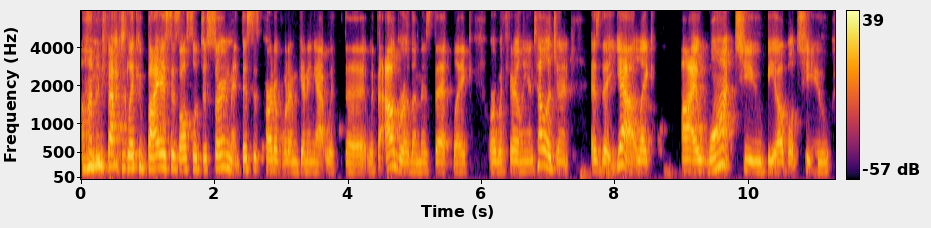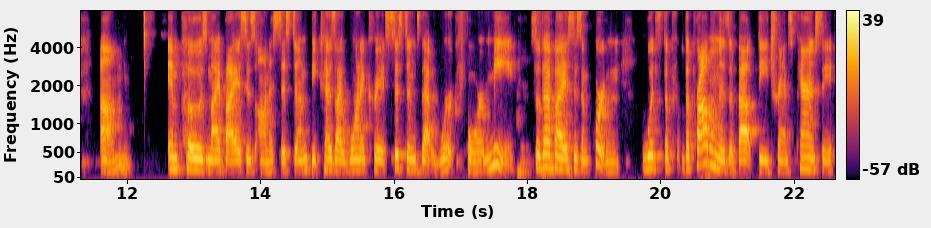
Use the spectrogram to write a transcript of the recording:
Um, in fact, like bias is also discernment. This is part of what I'm getting at with the with the algorithm is that like, or with fairly intelligent, is that yeah, like I want to be able to um, impose my biases on a system because I want to create systems that work for me. So that bias is important. What's the the problem is about the transparency,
